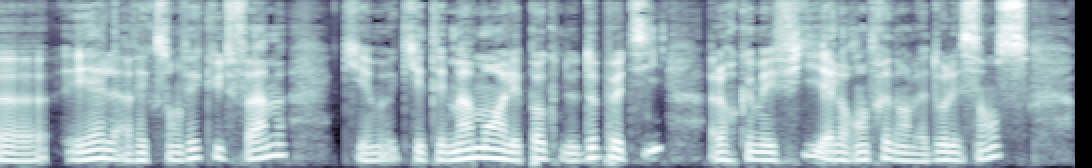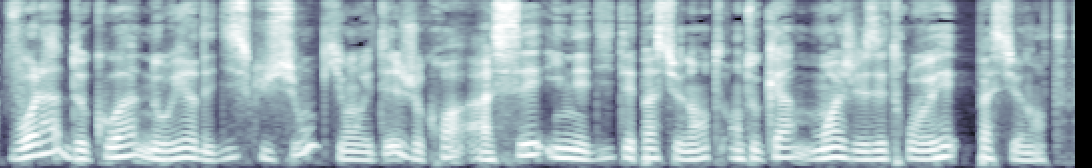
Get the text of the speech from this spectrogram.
euh, et elle avec son vécu de femme qui, qui était maman à l'époque de deux petits alors que mes filles elles rentraient dans l'adolescence. Voilà de quoi nourrir des discussions qui ont été je crois assez inédites et passionnantes. En tout cas moi je les ai trouvées passionnantes.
